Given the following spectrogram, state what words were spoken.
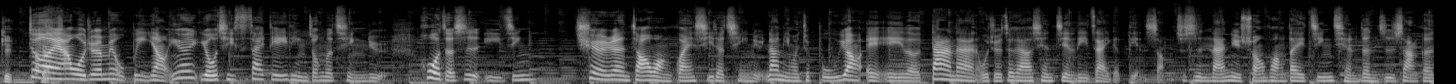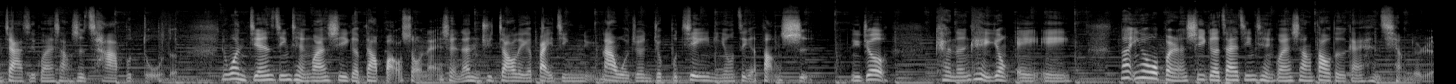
劲。对呀，我觉得没有必要，因为尤其是在 dating 中的情侣，或者是已经。确认交往关系的情侣，那你们就不要 A A 了。当然，当然，我觉得这个要先建立在一个点上，就是男女双方在金钱认知上跟价值观上是差不多的。如果你今天金钱观是一个比较保守男生，那你去交了一个拜金女，那我觉得你就不建议你用这个方式，你就可能可以用 A A。那因为我本人是一个在金钱观上道德感很强的人，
